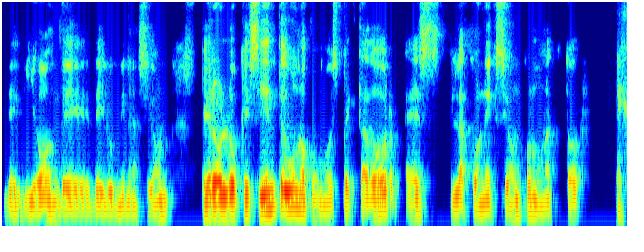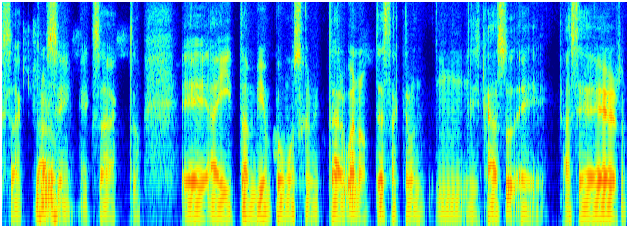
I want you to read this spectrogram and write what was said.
de, guion, de, de, iluminación, pero lo que siente uno como espectador es la conexión con un actor. Exacto, claro. sí, exacto. Eh, ahí también podemos conectar, bueno, destacar un, un, el caso de hacer,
